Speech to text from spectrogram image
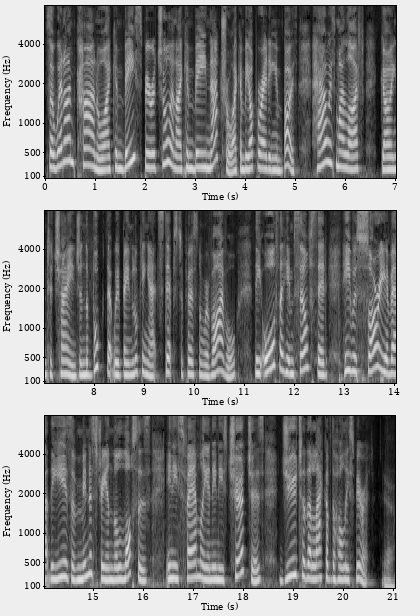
So when I'm carnal, I can be spiritual and I can be natural. I can be operating in both. How is my life going to change. And the book that we've been looking at, Steps to Personal Revival, the author himself said he was sorry about the years of ministry and the losses in his family and in his churches due to the lack of the Holy Spirit. Yeah.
